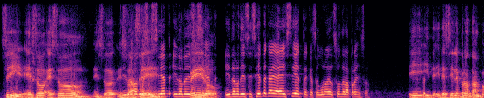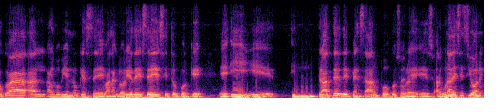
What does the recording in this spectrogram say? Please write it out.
Sí, eso, eso, eso, eso y de los 17, y de los 17, y de los 17 que hay, hay 7 que seguro son de la prensa. Y, y, decirle, pero tampoco al, al, gobierno que se vanaglorie de ese éxito, porque, y y trate de pensar un poco sobre algunas decisiones,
